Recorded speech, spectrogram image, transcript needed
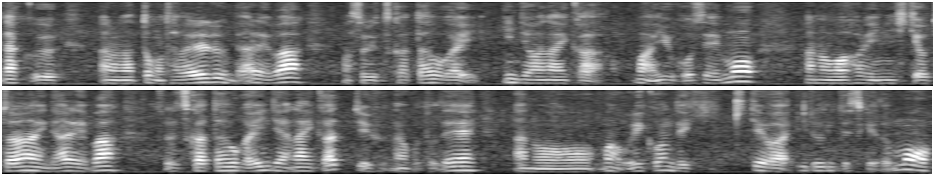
なくあの納豆も食べれるんであれば、まあ、それ使った方がいいんではないか、まあ、有効性もあのワファリンに引けを取らないんであればそれ使った方がいいんではないかっていうふうなことであの、まあ、売り込んできてはいるんですけども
